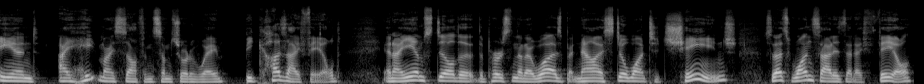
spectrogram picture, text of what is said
and I hate myself in some sort of way because I failed and I am still the, the person that I was, but now I still want to change. So that's one side is that I fail.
